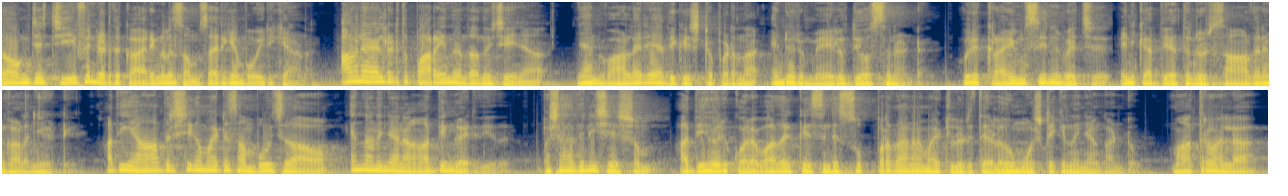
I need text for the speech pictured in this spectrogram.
ഡോങ്ജെ ചീഫിന്റെ അടുത്ത് കാര്യങ്ങൾ സംസാരിക്കാൻ പോയിരിക്കുകയാണ്. അവൻ അയാളുടെ അടുത്ത് പറയുന്നത് എന്താണെന്ന് വെച്ച് കഴിഞ്ഞാൽ ഞാൻ വളരെയധികം ഇഷ്ടപ്പെടുന്ന എന്റെ ഒരു മേലുദ്യോഗസ്ഥനുണ്ട്. ഒരു ക്രൈം സീനിൽ വെച്ച് എനിക്ക് അദ്ദേഹത്തിന്റെ ഒരു സാധനം കളഞ്ഞു കിട്ടി. അത് യാദൃശികമായിട്ട് സംഭവിച്ചതാവാം എന്നാണ് ഞാൻ ആദ്യം കരുതിയത്. പക്ഷെ അതിനുശേഷം അദ്ദേഹം ഒരു കൊലപാതക കേസിന്റെ സുപ്രധാനമായിട്ടുള്ള ഒരു തെളിവ് മോഷ്ടിക്കുന്നത് ഞാൻ കണ്ടു. മാത്രമല്ല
